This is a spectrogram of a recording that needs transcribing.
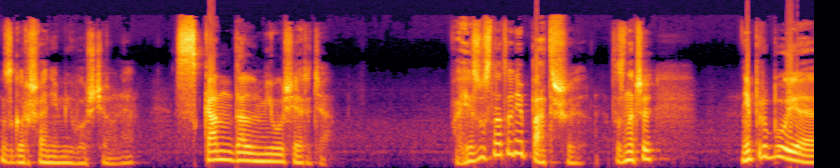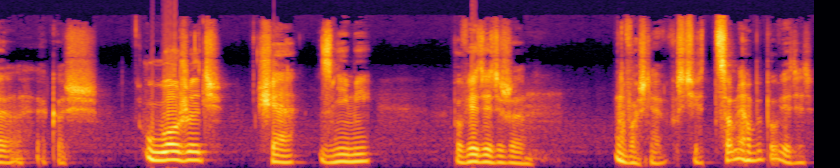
zgorszenie miłością, nie? skandal miłosierdzia. A Jezus na to nie patrzy. To znaczy, nie próbuje jakoś ułożyć się z nimi, powiedzieć, że. No właśnie, właściwie co miałby powiedzieć?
